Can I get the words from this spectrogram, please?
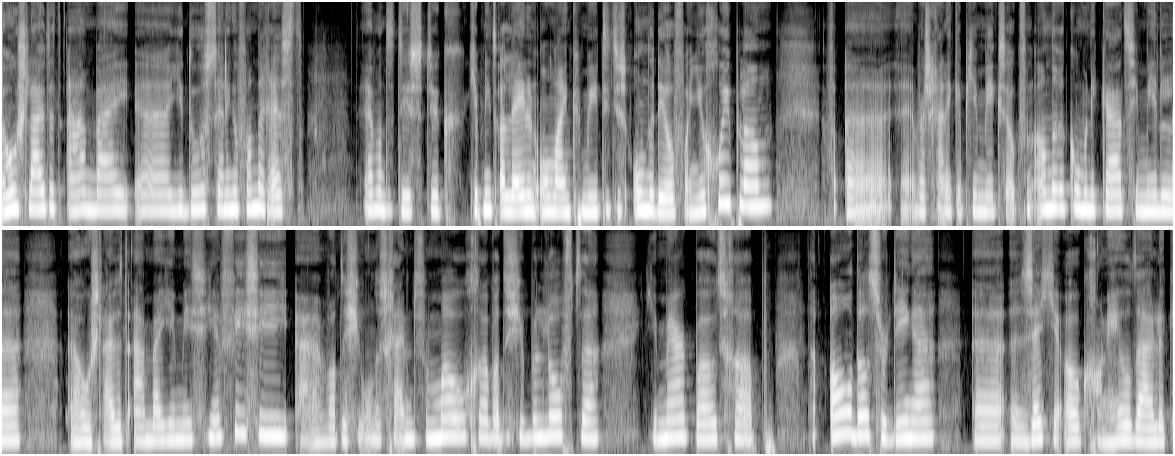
hoe sluit het aan bij je doelstellingen van de rest? want het is natuurlijk, je hebt niet alleen een online community, het is onderdeel van je groeiplan. Uh, waarschijnlijk heb je een mix ook van andere communicatiemiddelen. Uh, hoe sluit het aan bij je missie en visie? Wat is je onderscheidend vermogen? Wat is je belofte? Je merkboodschap? Nou, al dat soort dingen zet je ook gewoon heel duidelijk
